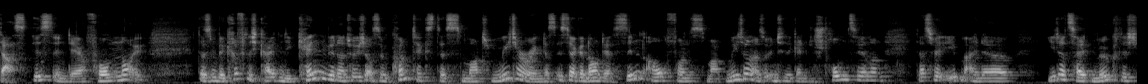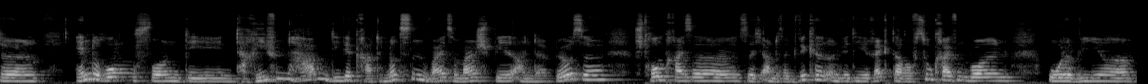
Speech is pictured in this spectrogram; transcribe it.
Das ist in der Form neu. Das sind Begrifflichkeiten, die kennen wir natürlich aus dem Kontext des Smart Metering. Das ist ja genau der Sinn auch von Smart Metern, also intelligenten Stromzählern, dass wir eben eine jederzeit mögliche Änderung von den Tarifen haben, die wir gerade nutzen, weil zum Beispiel an der Börse Strompreise sich anders entwickeln und wir direkt darauf zugreifen wollen oder wir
